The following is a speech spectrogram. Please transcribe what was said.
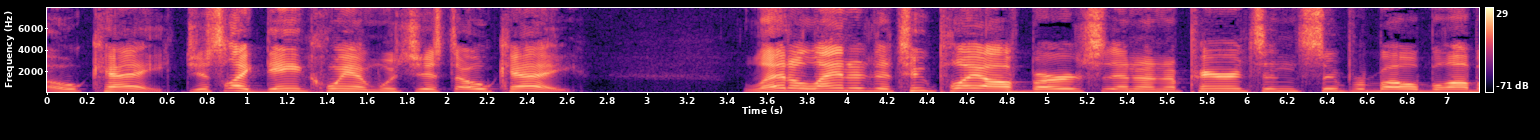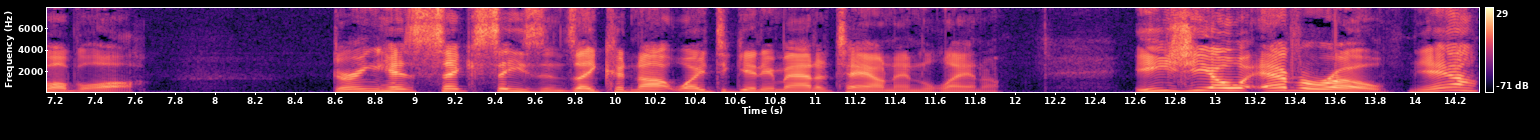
okay, just like Dan Quinn was just okay. Led Atlanta to two playoff berths and an appearance in Super Bowl, blah, blah, blah. During his six seasons, they could not wait to get him out of town in Atlanta. Ejiro Evero, yeah,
